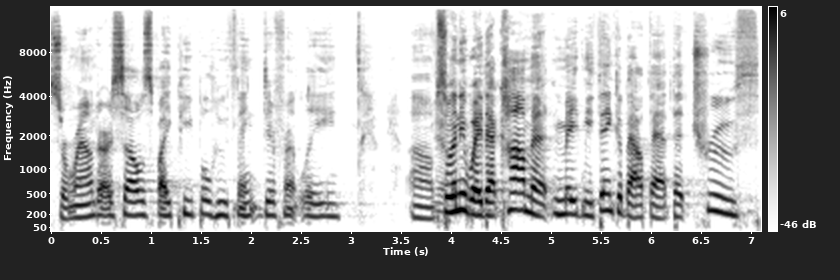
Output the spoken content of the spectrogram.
surround ourselves by people who think differently. Um, So, anyway, that comment made me think about that, that truth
